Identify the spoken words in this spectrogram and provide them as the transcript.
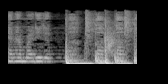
and I'm ready to pop, pop, pop.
